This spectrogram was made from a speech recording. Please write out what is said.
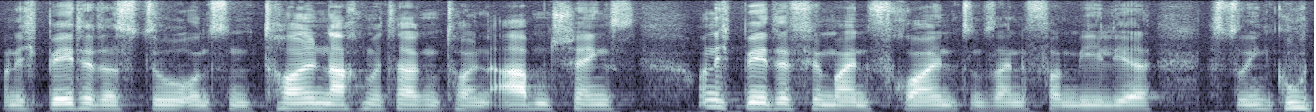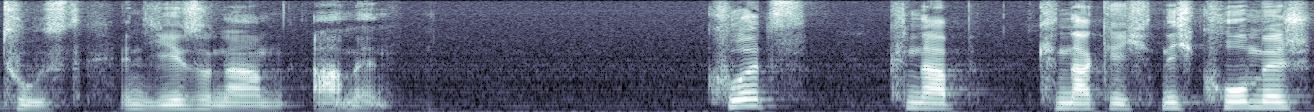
Und ich bete, dass du uns einen tollen Nachmittag, einen tollen Abend schenkst. Und ich bete für meinen Freund und seine Familie, dass du ihn gut tust. In Jesu Namen. Amen. Kurz, knapp, knackig, nicht komisch.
